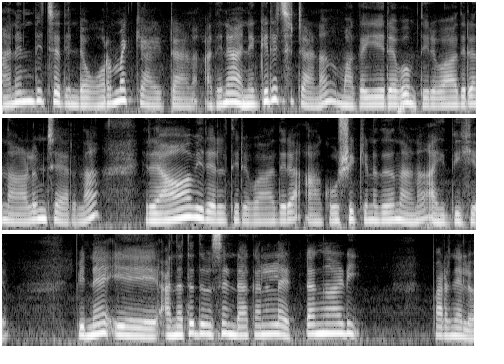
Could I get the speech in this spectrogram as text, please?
ആനന്ദിച്ചതിന്റെ ഓർമ്മയ്ക്കായിട്ടാണ്. അതിനെ അനുകരിച്ചിട്ടാണ് മകയിരവും തിരുവാതിര നാളും ചേർന്ന രാവിരൽ തിരുവാതിര ആഘോഷിക്കുന്നത് എന്നാണ് ഐതിഹ്യം. പിന്നെ അന്നത്തെ ദിവസം ഉണ്ടാക്കാനുള്ള എട്ടങ്ങാടി പറഞ്ഞല്ലോ.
